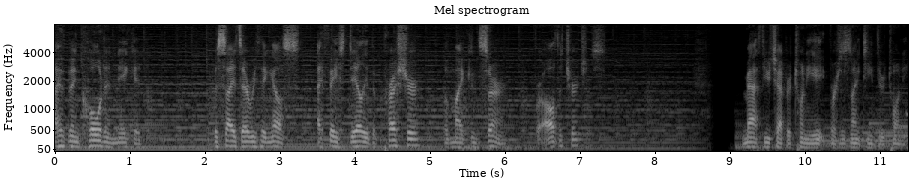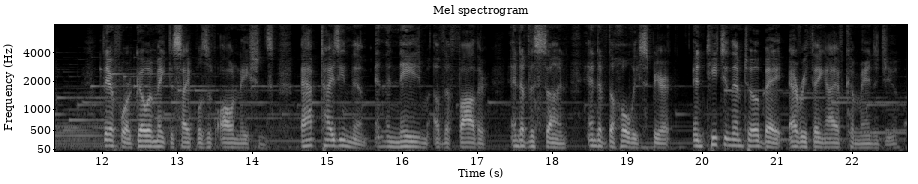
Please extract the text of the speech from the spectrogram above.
I have been cold and naked. Besides everything else, I face daily the pressure of my concern for all the churches. Matthew chapter 28, verses 19 through 20. Therefore, go and make disciples of all nations, baptizing them in the name of the Father, and of the Son, and of the Holy Spirit, and teaching them to obey everything I have commanded you.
